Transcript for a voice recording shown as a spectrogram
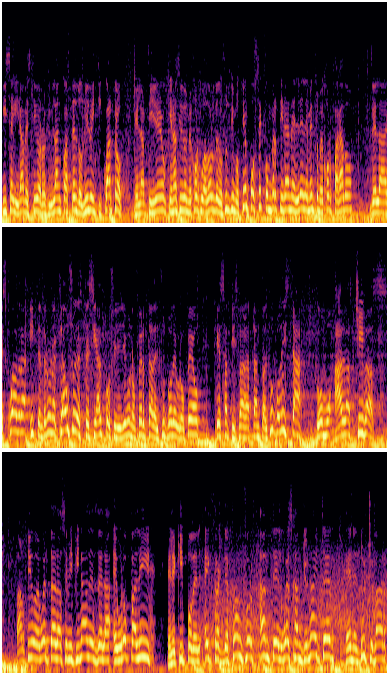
y seguirá vestido de rojiblanco hasta el 2024. El artillero, quien ha sido el mejor jugador de los últimos tiempos, se convertirá en el elemento mejor pagado de la escuadra y tendrá una cláusula especial por si le llega una oferta del fútbol europeo que satisfaga tanto al futbolista como a las Chivas. Partido de vuelta de las semifinales de la Europa League el equipo del Eintracht de Frankfurt ante el West Ham United en el Duche Bar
